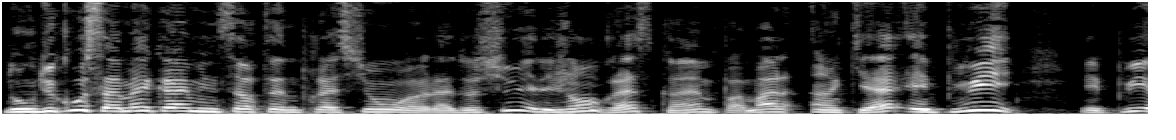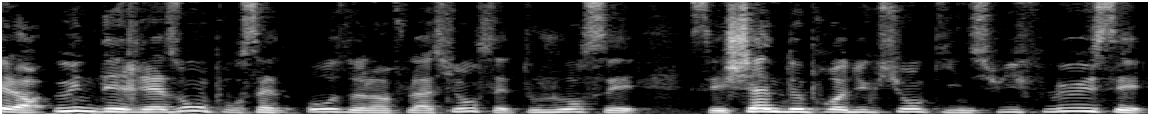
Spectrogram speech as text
Donc du coup, ça met quand même une certaine pression là-dessus et les gens restent quand même pas mal inquiets. Et puis et puis alors une des raisons pour cette hausse de l'inflation, c'est toujours ces, chaînes de production qui ne suivent plus, ces,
